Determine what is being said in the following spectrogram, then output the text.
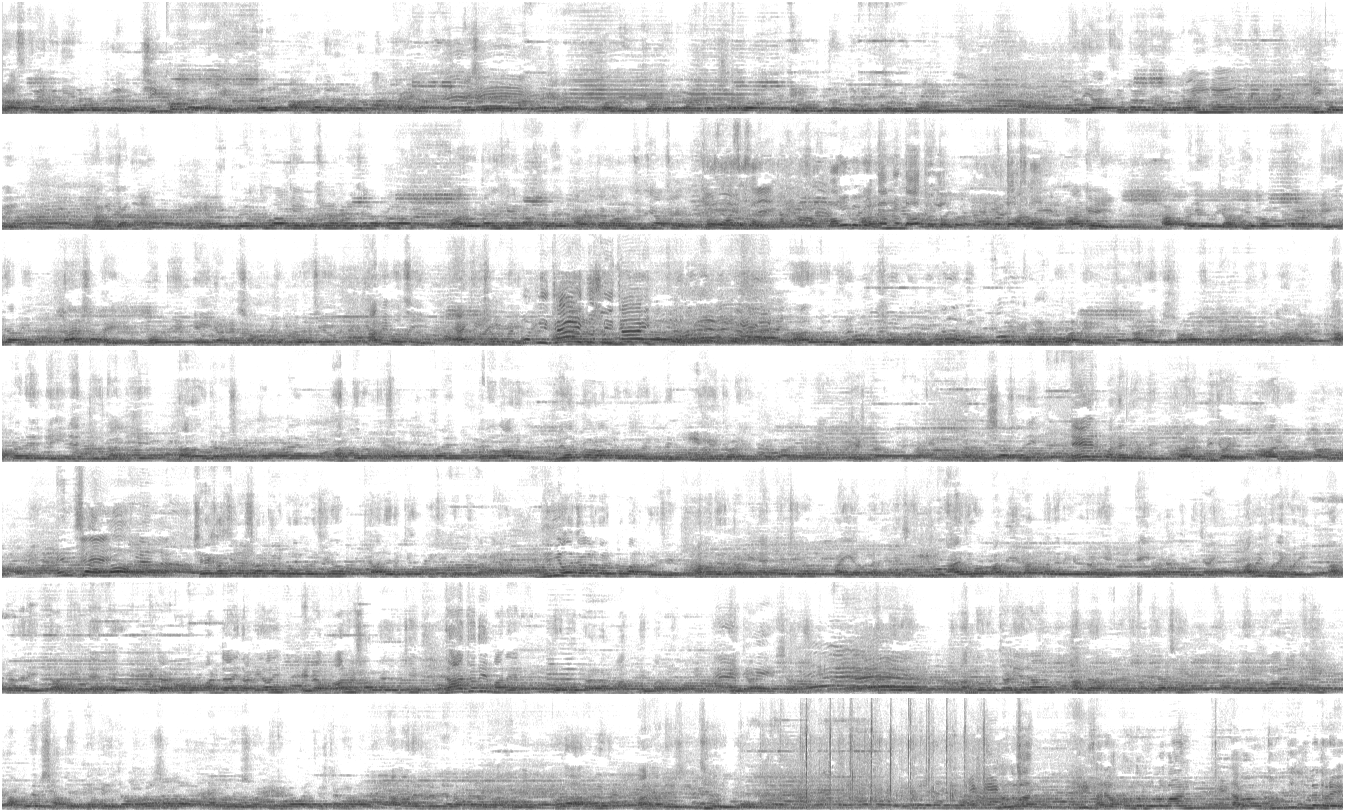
রাস্তায় যদি এরকম করবে? আমি জানি না। কিন্তু একটু আগে ঘোষণা করেছেন আপনারা বারো তারিখে আপনাদের আর একটা কর্মসূচি আছে আমি আগেই আপনাদের জাতীয়করণ করার এই দাবি তার সাথে বদলির এই দাবির সমর্থন করেছি। আমি বলছি একই সঙ্গে বদলি চাই, বদলি চাই। ঐক্যবদ্ধভাবে তাদের সবার সাথে কথা বলব আপনাদের এই ন্যায্য দাবিকে তারাও যেন সমর্থন করে আন্দোলনকে সমর্থন করে এবং আরও বৃহত্তর আন্দোলন গড়ে তুলে একে জয়যুক্ত করার জন্য চেষ্টা করতে থাকে। আমি বিশ্বাস করি ন্যায়ের পথে লড়লে তার বিজয় আর হোক আর হোক শেখ হাসিনা সরকার বলে করেছিল প্রমাণ করেছে, আমাদের দাবি ন্যায্য ছিল, তাই আমরা জিতেছি। আজও আমি আপনাদের এখানে দাঁড়িয়ে এই কথা বলতে চাই। আমি মনে করি আপনাদের এই দাবি ন্যায্য, এটা কোনো অন্যায় দাবি নয়, এটা মানা সরকারের উচিত। না যদি মানেন, তবু তারা মানতে বাধ্য হবে। আমি বিশ্বাস। আন্দোলন চালিয়ে যান, আমরা আপনাদের সাথে আছি, আপনাদের দোয়া করছি, আপনাদের সাথে থেকে যতখানি সম্ভব আপনাদের শক্তি জোগাবার চেষ্টা করব। আমাদের জন্য আপনারা দোয়া করবেন। খোদা হাফিজ, বাংলাদেশ চিরদিন ধন্যবাদ। স্যার অত্যন্ত মূল্যবান এবং যুক্তি তুলে ধরে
